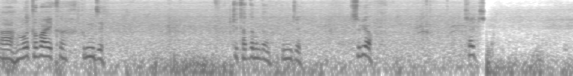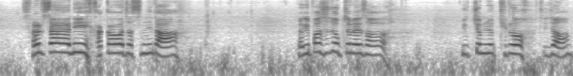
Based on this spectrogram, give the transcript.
아, 모터바이크 금지. 기타 등등 금지. 수료. 철치. 설산이 가까워졌습니다. 여기 버스 종점에서 6.6km 지점.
